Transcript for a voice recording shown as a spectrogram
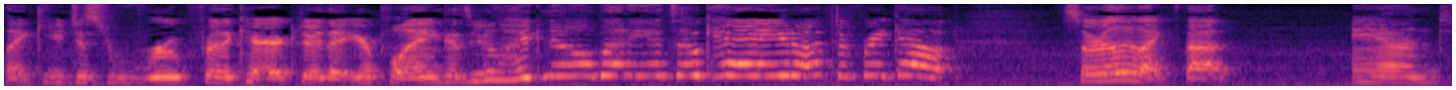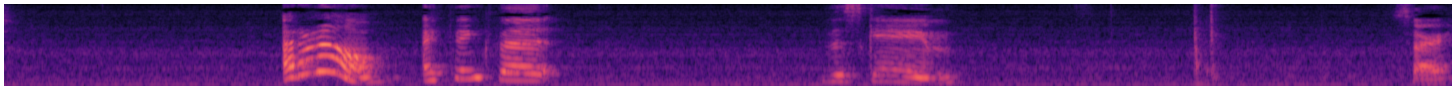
like you just root for the character that you're playing because you're like, no, buddy, it's okay. You don't have to freak out. So I really liked that, and I think that this game. Sorry.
